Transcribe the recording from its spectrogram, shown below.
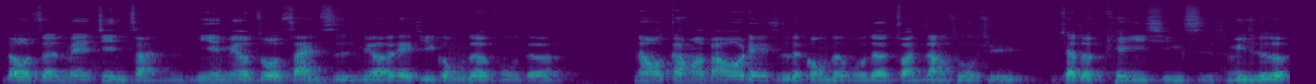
肉身没进展，你也没有做善事，没有累积功德福德，那我干嘛把我累世的功德福德转账出去，叫做便宜行事？什么意思？就是说。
